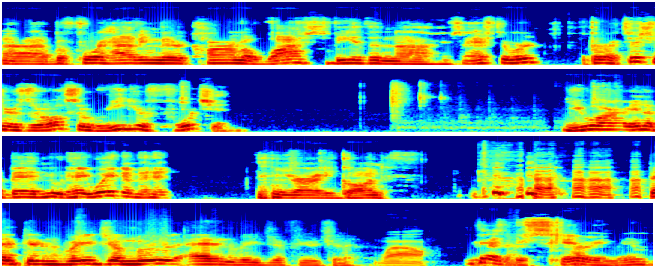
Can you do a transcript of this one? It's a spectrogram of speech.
Uh, before having their karma washed via the knives. Afterward, the practitioners will also read your fortune. You are in a bad mood. Hey, wait a minute. You're already gone. They can read your mood and read your future. wow. You guys are scary, man.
